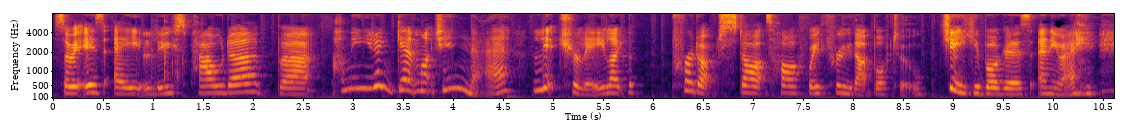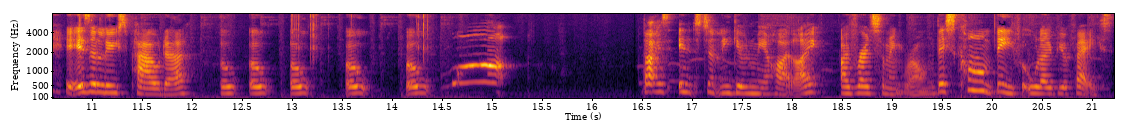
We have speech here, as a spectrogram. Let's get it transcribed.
So it is a loose powder, but I mean, you don't get much in there. Literally, like the product starts halfway through that bottle. Cheeky buggers. Anyway, it is a loose powder. Oh, oh, oh, oh, oh. What? That has instantly given me a highlight. I've read something wrong. This can't be for all over your face.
